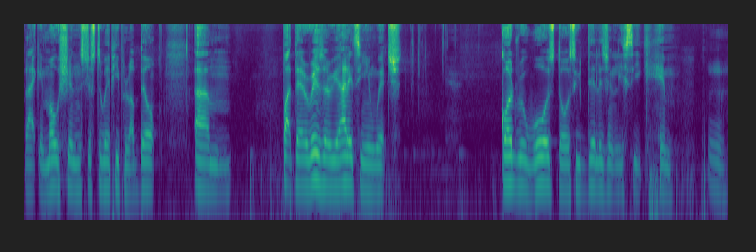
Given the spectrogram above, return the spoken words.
like emotions, just the way people are built. Um, but there is a reality in which God rewards those who diligently seek Him. Mm,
